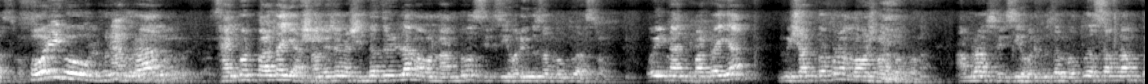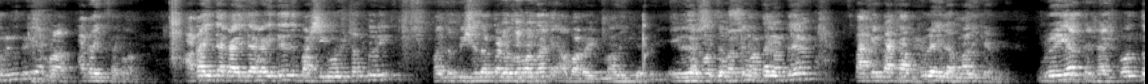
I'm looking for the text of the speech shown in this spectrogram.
আশ্রম। হরি হরি আমরা সাইনবোর্ড পাল্টাইয়া সঙ্গে সঙ্গে সিদ্ধান্ত নিলাম আমার নাম দেবো শ্রী শ্রী হরিগুসার বন্ধু আশ্রম। ওই নাম পাল্টাইয়া মিশন করব না মহাসভা করব না। আমরা শ্রী শ্রী বন্ধু আশ্রম নাম করে নিয়ে আমরা আগাইতে থাকলাম। আগাইতে আগাইতে আগাইতে বার্ষিক অনুষ্ঠান করি হয়তো বিশ হাজার টাকা জমা থাকে আবার ওই মালিককে দিই এইভাবে করতে করতে করতে করতে তাকে টাকা ফুলাইলাম মালিকের। ফুলাইয়া তো শেষ পর্যন্ত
